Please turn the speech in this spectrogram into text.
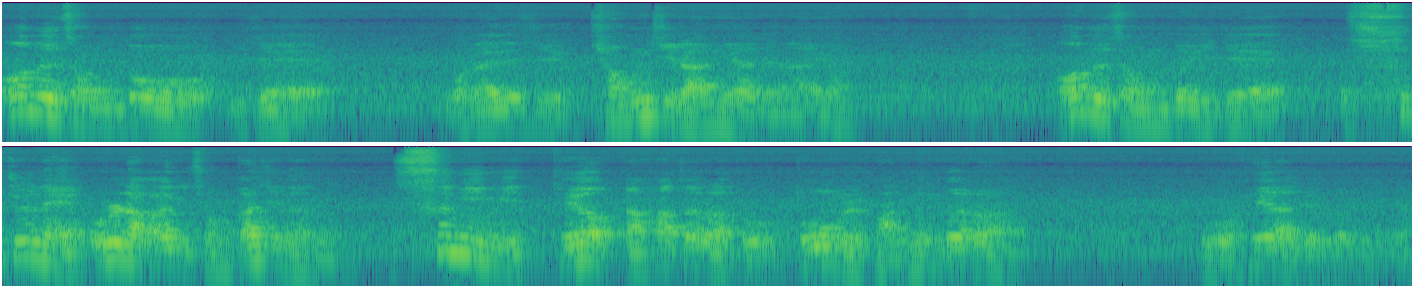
어느 정도 이제 뭐라 해야 되지 경지라 해야 되나요? 어느 정도 이제 수준에 올라가기 전까지는 스님이 되었다 하더라도 도움을 받는 거라 고 해야 되거든요.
